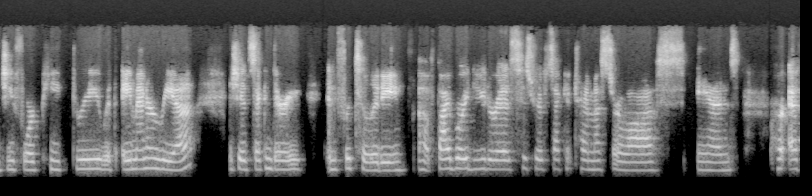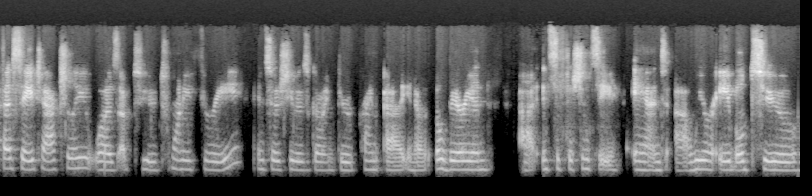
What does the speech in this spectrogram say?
g4p3 with amenorrhea. And she had secondary infertility uh, fibroid uterus history of second trimester loss and her FSH actually was up to 23, and so she was going through prime, uh, you know, ovarian uh, insufficiency, and uh, we were able to.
